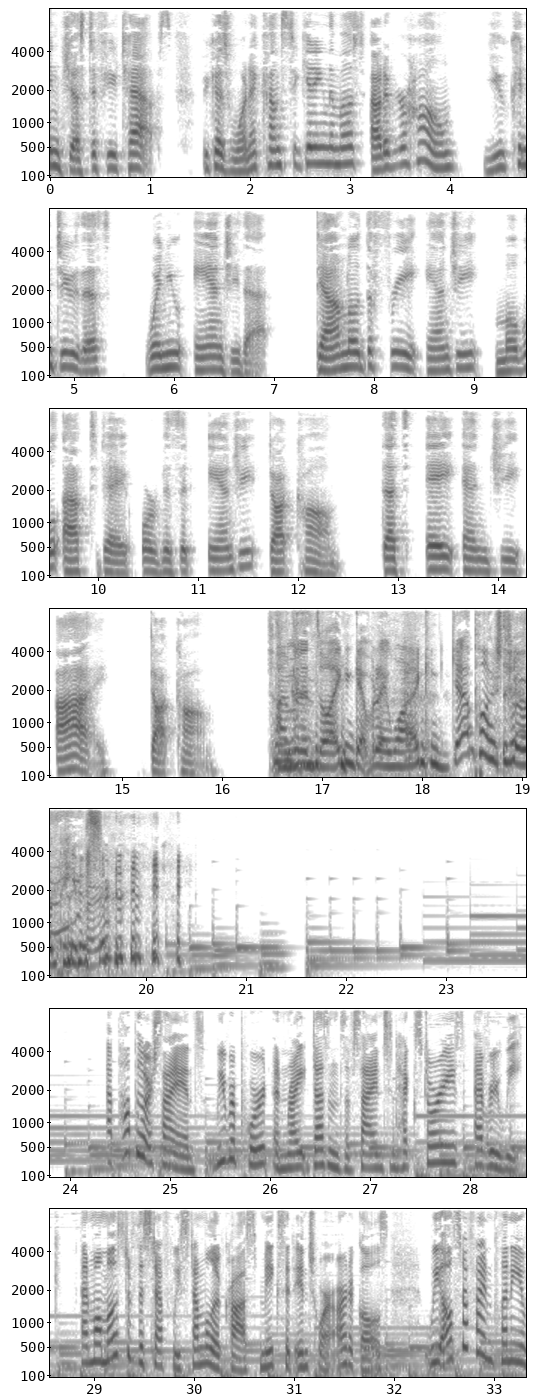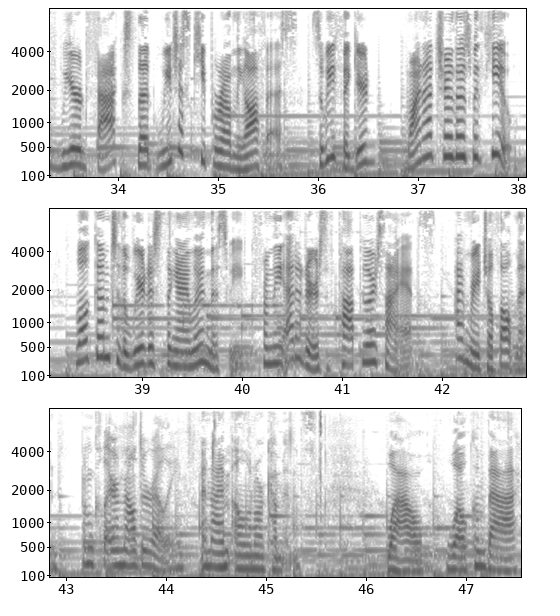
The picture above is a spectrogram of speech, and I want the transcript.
in just a few taps. Because when it comes to getting the most out of your home, you can do this when you Angi that. Download the free Angi mobile app today or visit Angi.com. That's A-N-G-I dot com. I'm an adult. I can get what I want. I can get plush toilet paper. Popular Science, we report and write dozens of science and tech stories every week. And while most of the stuff we stumble across makes it into our articles, we also find plenty of weird facts that we just keep around the office. So we figured, why not share those with you? Welcome to the weirdest thing I learned this week from the editors of Popular Science. I'm Rachel Feltman. I'm Claire Maldarelli. And I'm Eleanor Cummins. Wow, welcome back.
